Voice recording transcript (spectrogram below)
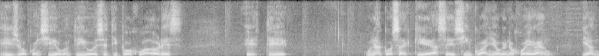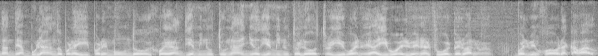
y yo coincido contigo, ese tipo de jugadores este, una cosa es que hace cinco años que no juegan y andan deambulando por ahí, por el mundo, y juegan 10 minutos un año, 10 minutos el otro, y bueno, y ahí vuelven al fútbol peruano, vuelve un jugador acabado.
